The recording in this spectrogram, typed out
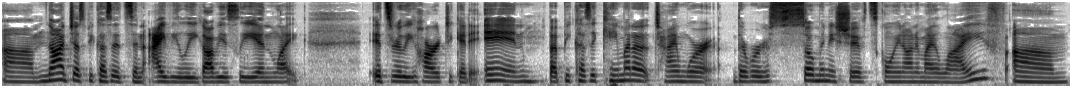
Um, not just because it's an Ivy League, obviously, and like it's really hard to get it in, but because it came at a time where there were so many shifts going on in my life. Um,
